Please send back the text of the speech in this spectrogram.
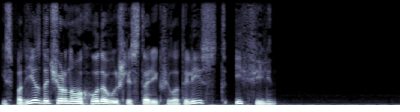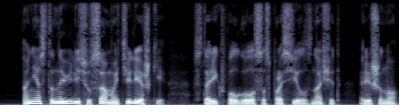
из подъезда черного хода вышли старик-филателист и филин. Они остановились у самой тележки. Старик в полголоса спросил, значит, решено?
